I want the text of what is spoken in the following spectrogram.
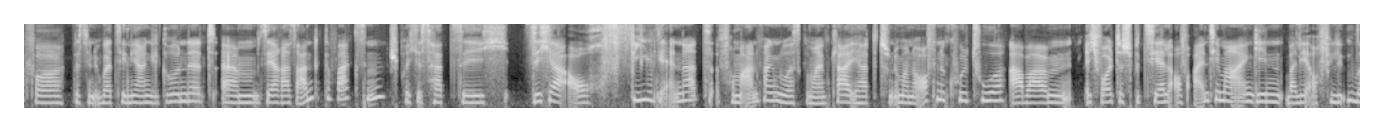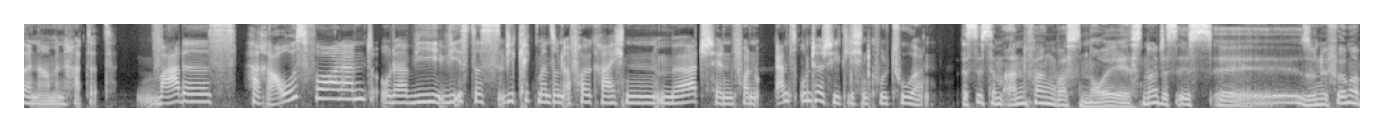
vor ein bisschen über zehn Jahren gegründet, ähm, sehr rasant gewachsen. Sprich, es hat sich sicher auch viel geändert vom Anfang. Du hast gemeint, klar, ihr hattet schon immer eine offene Kultur, aber ähm, ich wollte speziell auf ein Thema eingehen, weil ihr auch viele Übernahmen hattet. War das herausfordernd oder wie, wie ist das, wie kriegt man so einen erfolgreichen Merch hin von ganz unterschiedlichen Kulturen? Das ist am Anfang was Neues. Ne? Das ist äh, so eine Firma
